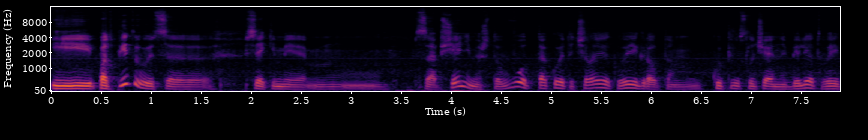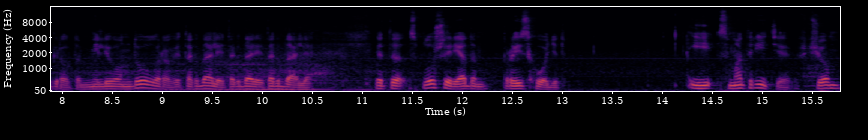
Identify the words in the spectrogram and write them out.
И подпитываются всякими сообщениями, что вот такой-то человек выиграл, там, купил случайный билет, выиграл там миллион долларов и так далее, и так далее, и так далее. Это сплошь и рядом происходит. И смотрите, в чем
